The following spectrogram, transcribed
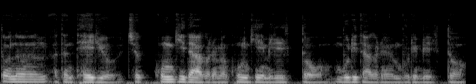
또는 어떤 대류, 즉 공기다 그러면 공기의 밀도, 물이다 그러면 물의 밀도,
